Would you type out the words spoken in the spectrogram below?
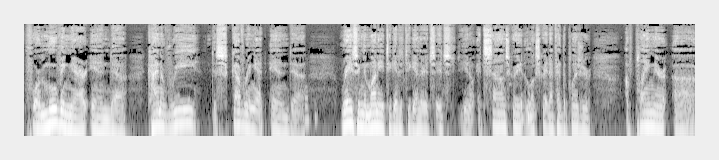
for moving there and uh, kind of rediscovering it and uh, raising the money to get it together. It's it's you know it sounds great. It looks great. I've had the pleasure of playing there uh,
